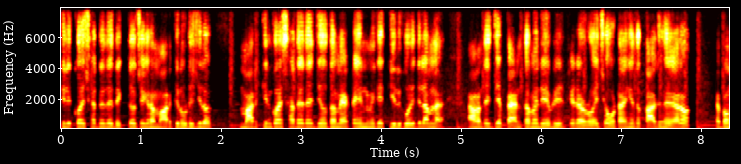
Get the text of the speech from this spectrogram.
ক্লিক করার সাথে সাথে দেখতে হচ্ছে এখানে মার্কিন উঠেছিল। মার্কিন করার সাথে সাথে যেহেতু আমি একটা এনিমিকে কিল করে দিলাম না, আমাদের যে প্যান্টমের এবিলিটিটা রয়েছে, ওটা কিন্তু কাজ হয়ে গেল। এবং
